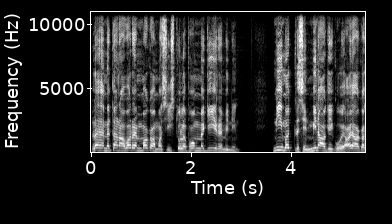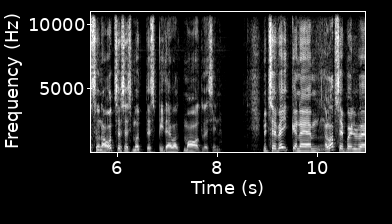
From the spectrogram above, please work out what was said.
Läheme täna varem magama, siis tuleb homme kiiremini. Nii mõtlesin minagi, kui ajaga sõna otseses mõttes pidevalt maadlesin nüüd see väikene lapsepõlve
